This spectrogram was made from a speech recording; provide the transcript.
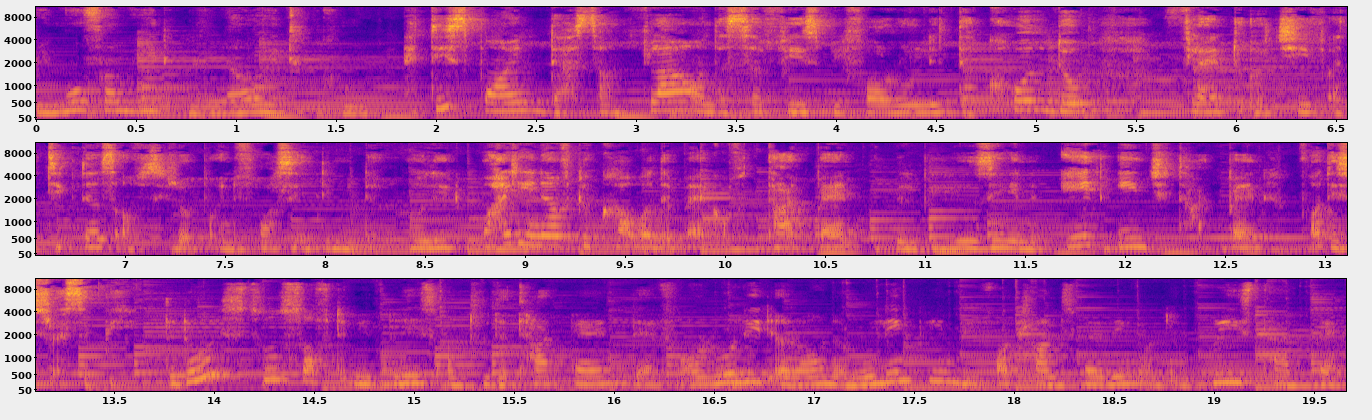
remove from heat and allow it to cool. At this point, dust some flour on the surface before rolling the cold dough flat to achieve a thickness of 0.4 cm. Roll it wide enough to cover the back of a tart pan. We'll be using an 8-inch tart pan for this recipe. The dough is too soft to be placed onto the tart pan, therefore roll it around a rolling pin before transferring onto a greased tart pan.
